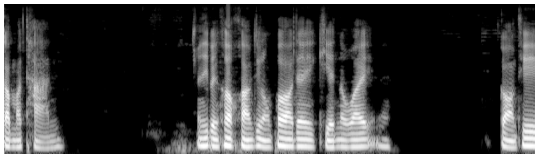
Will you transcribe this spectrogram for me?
กรรมฐาน อันนี้เป็นข้อความที่หลวงพ่อได้เขียนเอาไว้ ก่อนที่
